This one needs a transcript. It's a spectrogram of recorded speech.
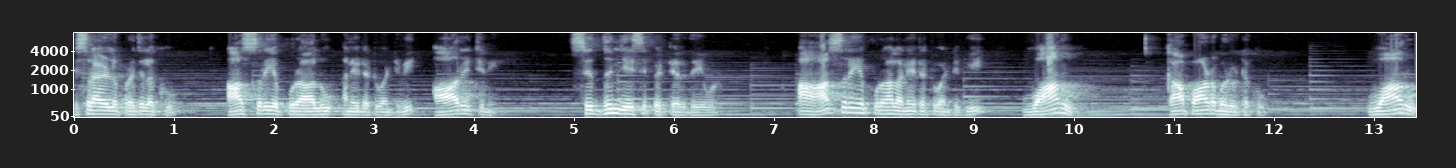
ఇస్రాయేల్ ప్రజలకు ఆశ్రయపురాలు అనేటటువంటివి ఆరిటిని సిద్ధం చేసి పెట్టారు దేవుడు. ఆ ఆశ్రయపురాలు అనేటటువంటివి వారు కాపాడబడుటకు వారు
